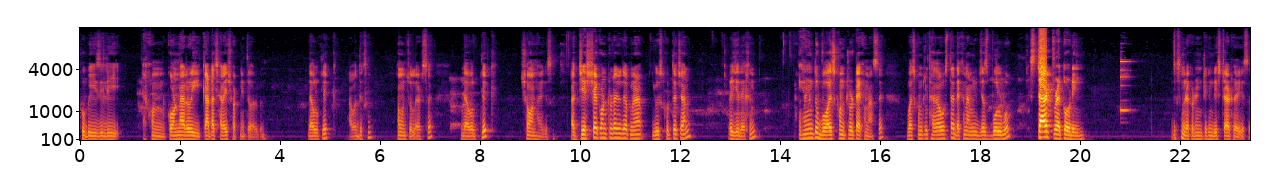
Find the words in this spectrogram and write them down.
খুব ইজিলি এখন কর্নার ওই কাটা ছাড়াই শট নিতে পারবেন। ডাবল ক্লিক আবার দেখছেন? এমন চলে আসছে। ডাবল ক্লিক সমান হয়ে গেছে। আর জেস্টার কন্ট্রোলটা যদি আপনারা ইউজ করতে চান, এই যে দেখেন, এখানে কিন্তু ভয়েস কন্ট্রোলটা এখন আছে। ভয়েস কন্ট্রোল থাকা অবস্থায় দেখেন আমি জাস্ট বলব স্টার্ট রেকর্ডিং দেখছেন রেকর্ডিংটা কিন্তু স্টার্ট হয়ে গেছে।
